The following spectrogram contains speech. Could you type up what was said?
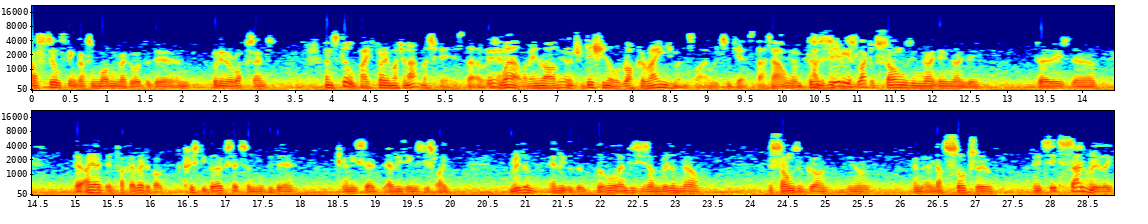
I still think that's a modern record today, and but in a rock sense. And still based very much on atmospheres, though, as well. I mean, rather than traditional rock arrangements, I would suggest that Yeah. album. There's And a the serious lack of songs in 1990. There is. Uh, uh, I had, in fact, I read about Chris de Burgh said something today, and he said everything's just like rhythm. Every the, the whole emphasis on rhythm now. The songs have gone, you know, and, and that's so true. And it's it's sad, really.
